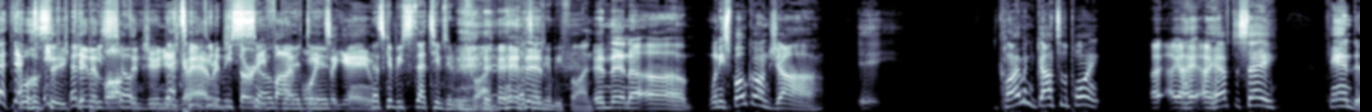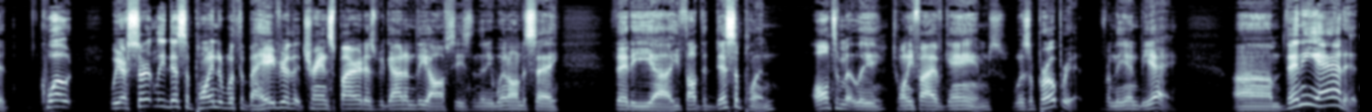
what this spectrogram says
we'll see. Kenneth be so- Lofton Jr. that is gonna, gonna average be so 35 good, points dude. a game. That's gonna be that team's gonna be fun. That And team's gonna be fun. And then uh, uh, when he spoke on Ja, eh, Kleiman got to the point. I, I, I have to say, candid quote: "We are certainly disappointed with the behavior that transpired as we got into the offseason." Then he went on to say that he uh, he thought the discipline, ultimately 25 games, was appropriate from the NBA. Um, then he added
